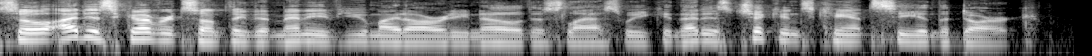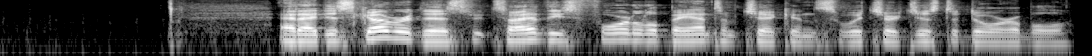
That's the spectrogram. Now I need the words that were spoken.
So, I discovered something that many of you might already know this last week, and that is chickens can't see in the dark. And I discovered this. So, I have these four little bantam chickens, which are just adorable.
